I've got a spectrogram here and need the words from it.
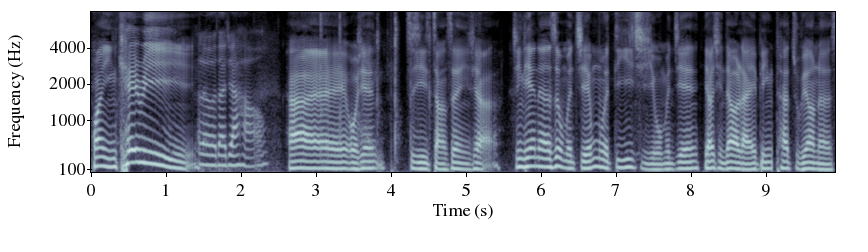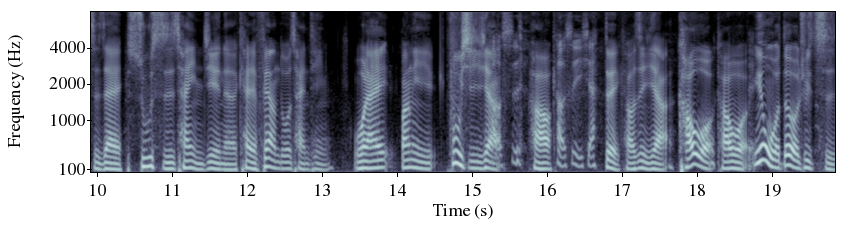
欢迎 Carry。Hello，大家好。嗨，我先自己掌声一下。今天呢，是我们节目的第一集。我们今天邀请到的来宾，他主要呢是在蔬食餐饮界呢开了非常多餐厅。我来帮你复习一下，考试。好，考试一下，对，考试一下，考我，考我，因为我都有去吃，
